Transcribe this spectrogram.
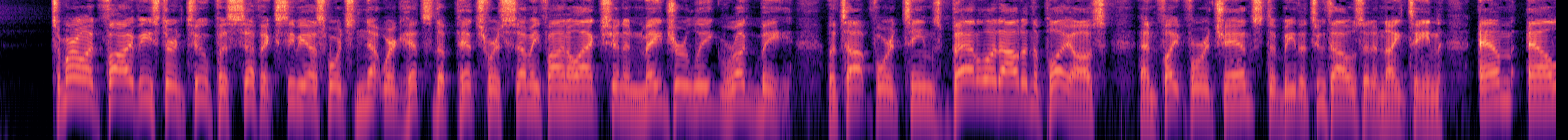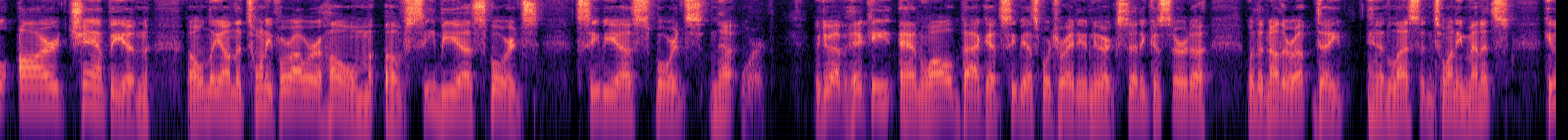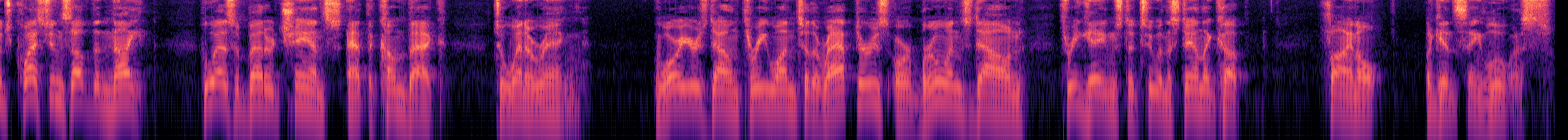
Tomorrow at 5 Eastern, 2 Pacific, CBS Sports Network hits the pitch for semifinal action in Major League Rugby. The top four teams battle it out in the playoffs and fight for a chance to be the 2019 MLR champion, only on the 24 hour home of CBS Sports, CBS Sports Network. We do have Hickey and Wald back at CBS Sports Radio New York City. Caserta with another update in less than 20 minutes. Huge questions of the night. Who has a better chance at the comeback to win a ring? Warriors down 3 1 to the Raptors, or Bruins down three games to two in the Stanley Cup final against St. Louis?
